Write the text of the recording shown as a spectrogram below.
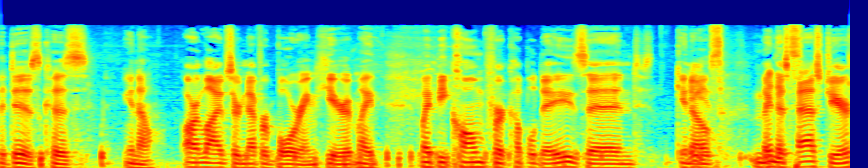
the DIS, because you know our lives are never boring here. It might might be calm for a couple days, and you know, Days. like Minutes. this past year,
